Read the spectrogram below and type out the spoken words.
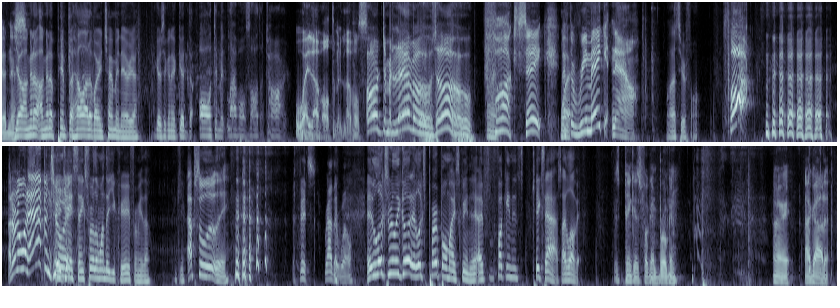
goodness. Yo, I'm gonna I'm gonna pimp the hell out of our enchantment area. You guys are gonna get the ultimate levels all the time. Oh, I love ultimate levels. Ultimate levels, oh. Fuck's sake. I have to remake it now. Well, that's your fault. Fuck! I don't know what happened to Hey it. James, thanks for the one that you created for me though. Thank you. Absolutely. It fits rather well. It looks really good. It looks purple on my screen. It, I fucking it kicks ass. I love it. This pink is fucking broken. Alright, I got it.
